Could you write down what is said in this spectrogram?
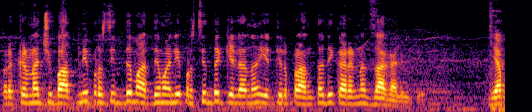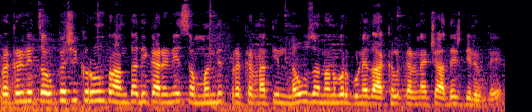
प्रकरणाची बातमी प्रसिद्ध माध्यमांनी प्रसिद्ध केल्यानं येथील प्रांताधिकाऱ्यांना जाग आली होती. या प्रकरणी चौकशी करून प्रांताधिकाऱ्यांनी संबंधित प्रकरणातील नऊ जणांवर गुन्हे दाखल करण्याचे आदेश दिले होते.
